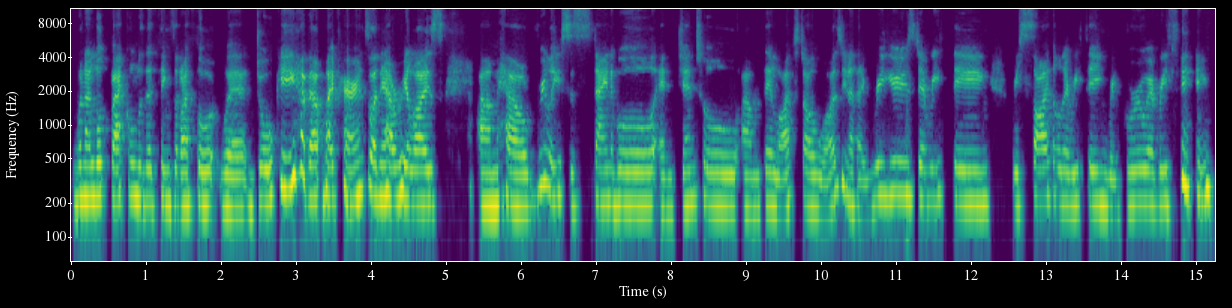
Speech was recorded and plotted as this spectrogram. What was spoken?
when I look back, all of the things that I thought were dorky about my parents, I now realize um, how really sustainable and gentle um, their lifestyle was. You know, they reused everything, recycled everything, regrew everything.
